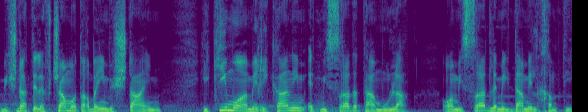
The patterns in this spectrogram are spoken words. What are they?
בשנת 1942 הקימו האמריקנים את משרד התעמולה, או המשרד למידע מלחמתי.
